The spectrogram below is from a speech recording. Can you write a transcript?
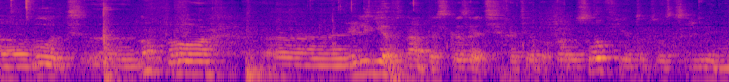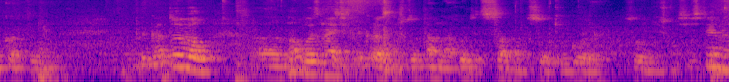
Вот. Ну, про рельеф надо сказать хотя бы пару слов. Я тут, вот, к сожалению, карту не приготовил. Но вы знаете прекрасно, что там находятся самые высокие горы Солнечной системы.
